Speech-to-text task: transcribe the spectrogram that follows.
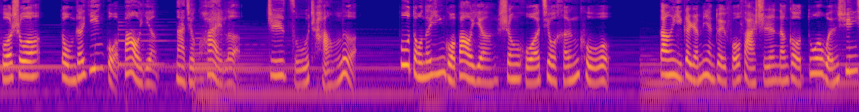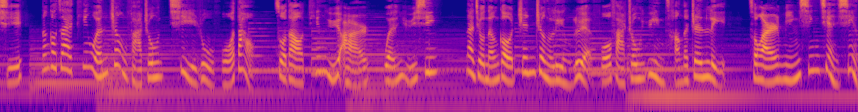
佛说。懂得因果报应，那就快乐，知足常乐；不懂得因果报应，生活就很苦。当一个人面对佛法时，能够多闻熏习，能够在听闻正法中契入佛道，做到听于耳，闻于心，那就能够真正领略佛法中蕴藏的真理，从而明心见性。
